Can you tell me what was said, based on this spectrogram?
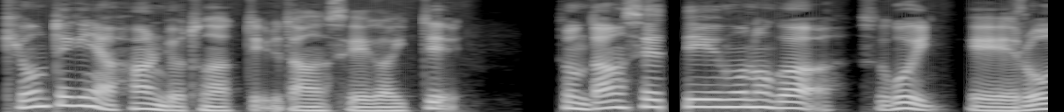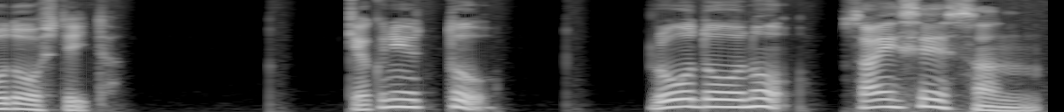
基本的には伴侶となっている男性がいて、その男性っていうものがすごい、えー労働していた。逆に言うと、労働の再生産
